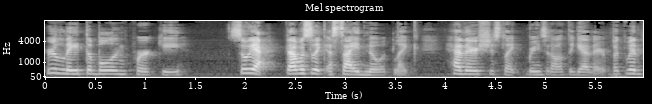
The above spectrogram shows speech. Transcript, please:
relatable and quirky. So yeah, that was like a side note. Like Heathers just like brings it all together. But with,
